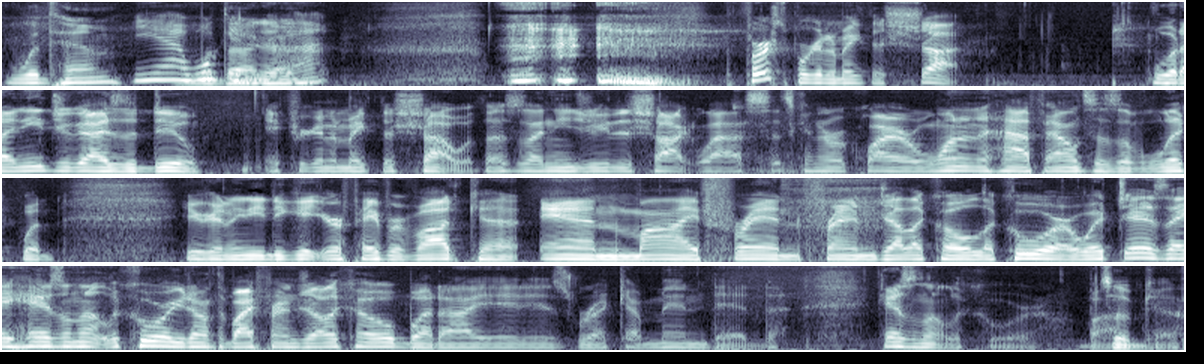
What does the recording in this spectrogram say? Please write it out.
with him. Yeah, we'll get into guy. that. First, we're gonna make this shot. What I need you guys to do, if you're gonna make this shot with us, is I need you to get a shot glass. It's gonna require one and a half ounces of liquid. You're gonna need to get your favorite vodka and my friend Frangelico liqueur, which is a hazelnut liqueur. You don't have to buy Frangelico, but I, it is recommended. Hazelnut liqueur vodka.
